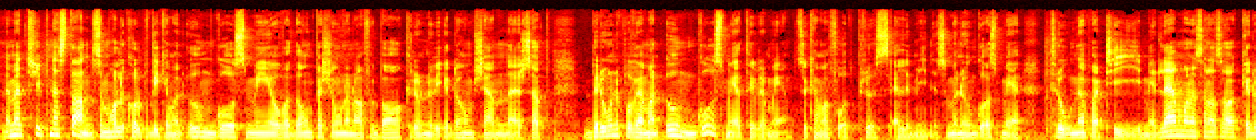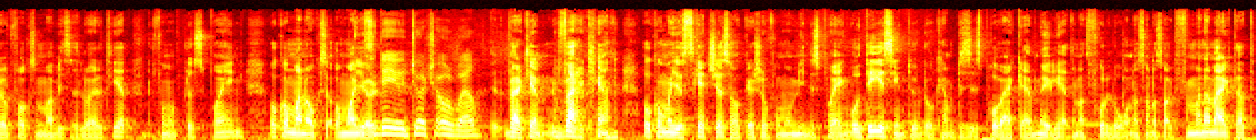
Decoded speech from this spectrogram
Nej men typ nästan, som håller koll på vilka man umgås med och vad de personerna har för bakgrund och vilka de känner. Så att beroende på vem man umgås med till och med så kan man få ett plus eller minus. Om man umgås med trogna partimedlemmar och sådana saker, och folk som har visat lojalitet, då får man pluspoäng. Och om man också, om man gör... Så det är ju George Orwell. Verkligen, verkligen. Och om man gör sketchiga saker så får man minuspoäng. Och det i sin tur då kan precis påverka möjligheten att få lån och sådana saker. För man har märkt att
